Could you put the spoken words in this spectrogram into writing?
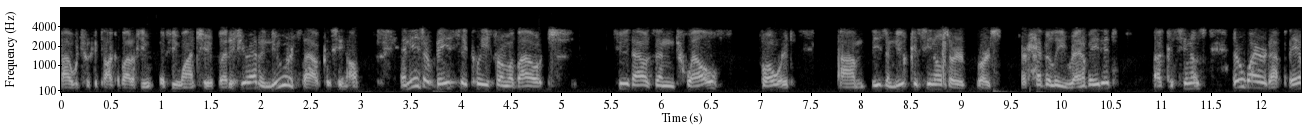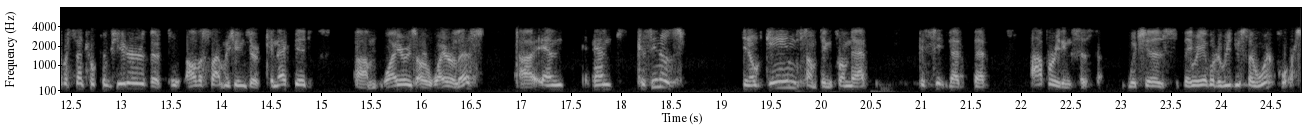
uh, which we could talk about if you if you want to, but if you're at a newer style casino, and these are basically from about 2012 forward. Um, these are new casinos are, or, or heavily renovated uh, casinos. They're wired up. They have a central computer. The, all the slot machines are connected. Um, wires are wireless, uh, and and casinos, you know, gain something from that that that operating system, which is they were able to reduce their workforce.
